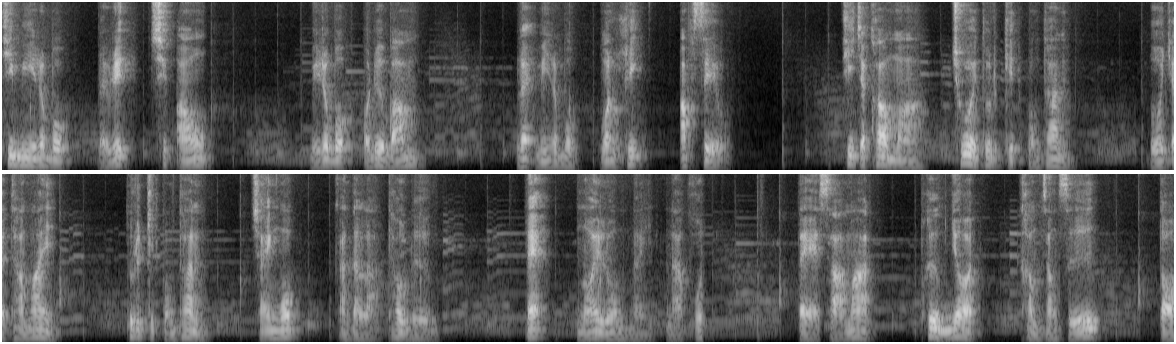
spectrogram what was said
ที่มีระบบ Direct Checkout มีระบบ Order Bump และมีระบบ One Click Upsell ที่จะเข้ามา ช่วยธุรกิจของท่าน โดยจะทำให้ธุรกิจของท่านใช้งบการตลาดเท่าเดิม และน้อยลงในอนาคต แต่สามารถเพิ่มยอดคำสั่งซื้อ ต่อ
